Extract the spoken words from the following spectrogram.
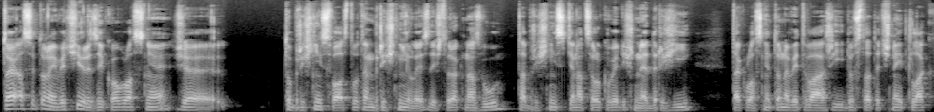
To je asi to největší riziko vlastně, že to břišní svalstvo, ten břišní list, když to tak nazvu, ta břišní stěna celkově, když nedrží, tak vlastně to nevytváří dostatečný tlak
